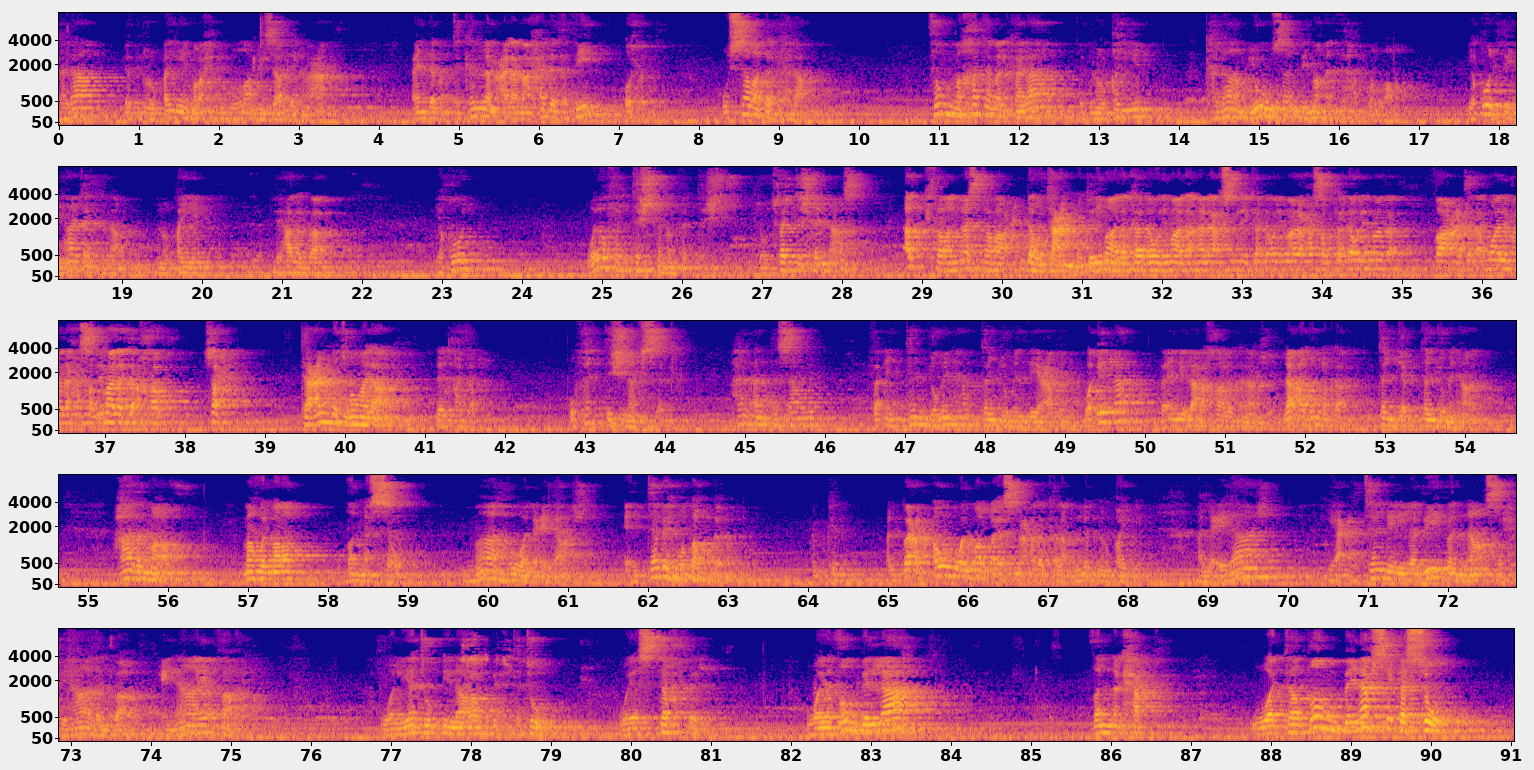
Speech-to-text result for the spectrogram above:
كلام ابن القيم رحمه الله من زاد المعاد عندما تكلم على ما حدث في أحد وسرد الكلام. ثم ختم الكلام ابن القيم كلام يوزن بماء الذهب والله. يقول في نهاية الكلام ابن القيم في هذا الباب يقول ولو فتشت من فتشت لو تفتش في الناس أكثر الناس ترى عنده تعنت لماذا كذا ولماذا أنا لا يحصل لي كذا ولماذا حصل كذا ولماذا ضاعت الأموال لماذا حصل لماذا تأخرت؟ صح. تعنت وملامة للقدر. وفتش نفسك. هل أنت سالم؟ فإن تنجو منها تنجو من ذي عظم. وإلا فإني لا أخالك ناجيا لا أظنك تنجو, تنجو من هذا. هذا المرض. ما هو المرض؟ ظن السوء. ما هو العلاج؟ انتبه وطبق. يمكن البعض أول مرة يسمع هذا الكلام من ابن القيم. العلاج يعتني اللبيب الناصح بهذا الباب. عناية فارغة وليتب إلى ربه. تتوب. ويستغفر. ويظن بالله ظن الحق. وتظن بنفسك السوء.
